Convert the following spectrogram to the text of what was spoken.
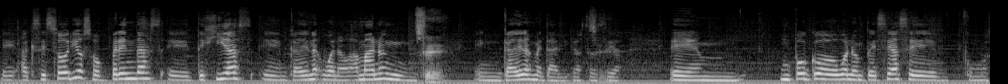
eh, accesorios o prendas eh, tejidas en cadena, bueno, a mano en, Sí. en cadenas metálicas, o Sí. sea. em, un poco, bueno, empecé hace como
